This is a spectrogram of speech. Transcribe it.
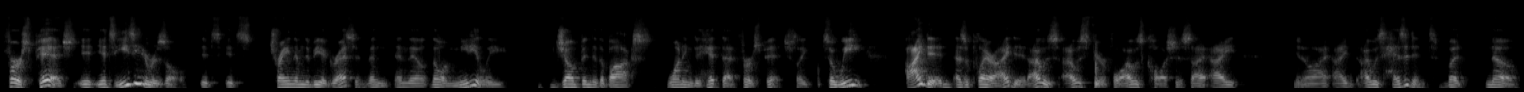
first pitch it, it's easy to resolve. It's it's train them to be aggressive. And and they'll they'll immediately jump into the box wanting to hit that first pitch. Like so we I did as a player, I did. I was I was fearful. I was cautious. I I you know, I I I was hesitant, but no,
